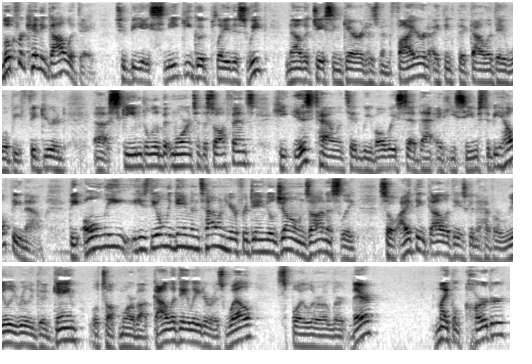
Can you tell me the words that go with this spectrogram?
Look for Kenny Golladay to be a sneaky good play this week. Now that Jason Garrett has been fired, I think that Golladay will be figured, uh, schemed a little bit more into this offense. He is talented. We've always said that, and he seems to be healthy now. The only he's the only game in town here for Daniel Jones, honestly. So I think Golladay is going to have a really, really good game. We'll talk more about Golladay later as well. Spoiler alert there. Michael Carter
